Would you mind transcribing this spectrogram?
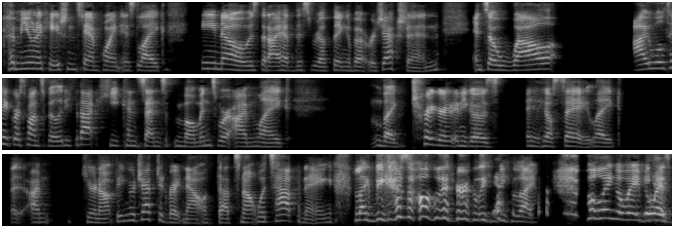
communication standpoint is like he knows that I have this real thing about rejection. And so while I will take responsibility for that, he can sense moments where I'm like, like triggered and he goes, he'll say like i'm you're not being rejected right now that's not what's happening like because i'll literally yeah. be like pulling away because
